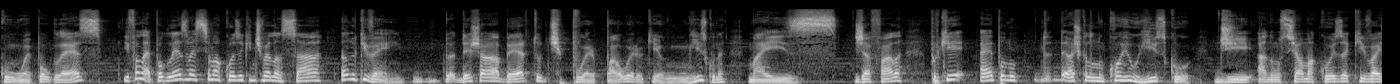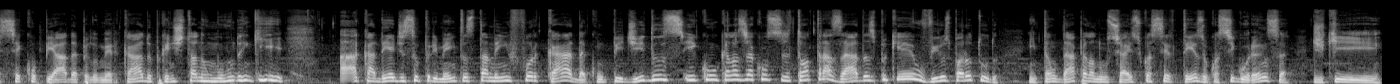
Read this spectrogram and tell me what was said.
com o Apple Glass. E falar, Apple Glass vai ser uma coisa que a gente vai lançar ano que vem. Deixa aberto, tipo AirPower, que é um risco, né? Mas já fala, porque a Apple não, eu acho que ela não corre o risco de anunciar uma coisa que vai ser copiada pelo mercado, porque a gente está num mundo em que a cadeia de suprimentos está meio enforcada com pedidos e com o que elas já estão atrasadas porque o vírus parou tudo. Então dá para anunciar isso com a certeza, com a segurança de que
